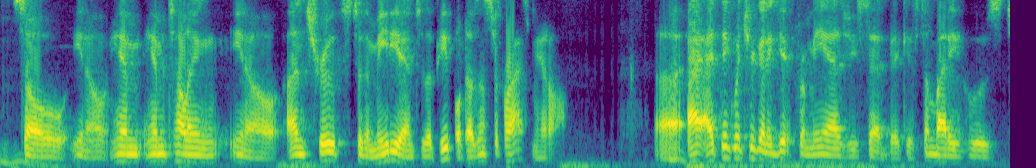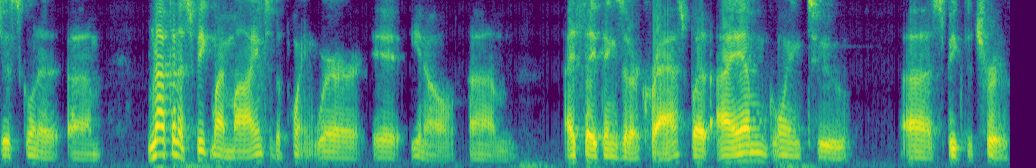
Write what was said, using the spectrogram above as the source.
Mm-hmm. So you know, him him telling you know untruths to the media and to the people doesn't surprise me at all. Uh, I, I, think what you're going to get from me, as you said, Vic, is somebody who's just going to. Um, I'm not going to speak my mind to the point where it, you know, um, I say things that are crass, but I am going to uh, speak the truth.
